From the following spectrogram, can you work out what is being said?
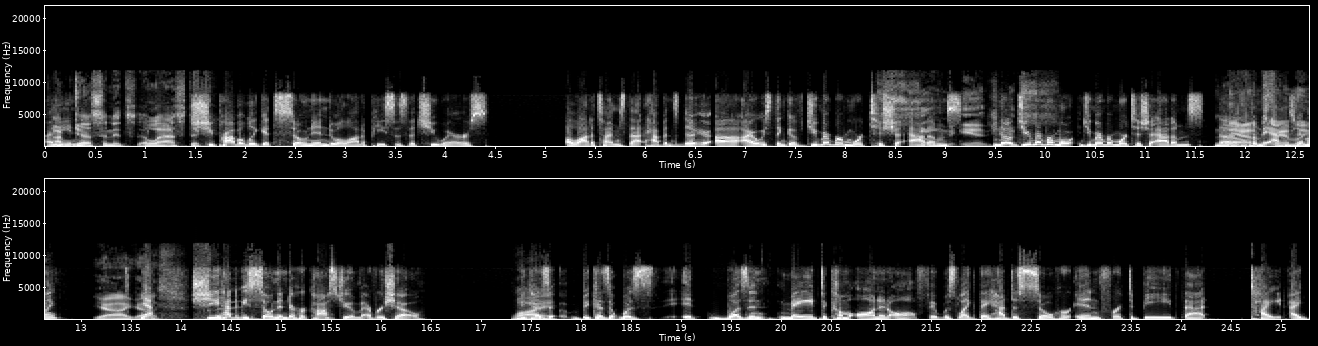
I I am mean, guessing it's elastic. she probably gets sewn into a lot of pieces that she wears. A lot of times that happens. Uh, I always think of. Do you remember Morticia Addams? in. No. Do you remember? Mor- Do you remember Morticia Addams the- No. from the Addams family? Yeah, I guess. Yeah, she had to be sewn into her costume every show Why? because because it was it wasn't made to come on and off. It was like they had to sew her in for it to be that tight. I,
